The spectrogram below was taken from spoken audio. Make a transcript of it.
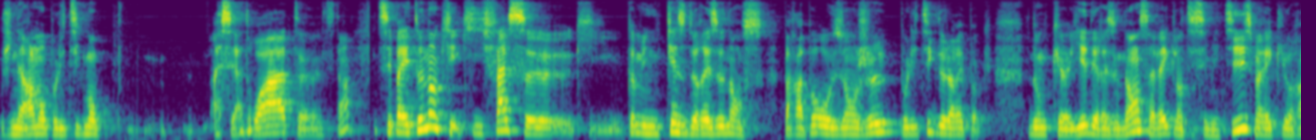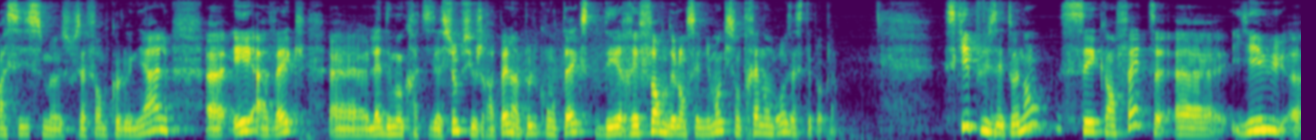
généralement politiquement assez à droite, euh, etc., c'est pas étonnant qu'ils fassent comme une caisse de résonance par rapport aux enjeux politiques de leur époque. Donc il y a des résonances avec l'antisémitisme, avec le racisme sous sa forme coloniale et avec la démocratisation, puisque je rappelle un peu le contexte des réformes de l'enseignement qui sont très nombreuses à cette époque-là. Ce qui est plus étonnant, c'est qu'en fait, euh, il y a eu euh,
